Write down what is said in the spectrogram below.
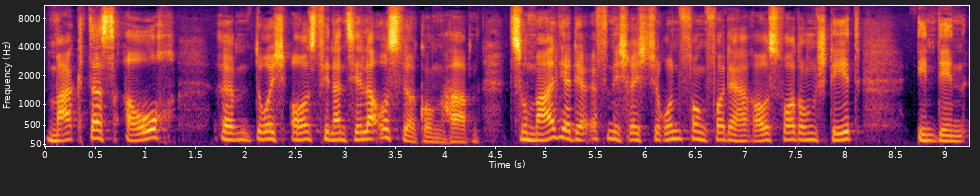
mag das auch ähm, durchaus finanzielle Auswirkungen haben. Zumal ja der öffentlich-rechtliche Rundfunk vor der Herausforderung steht, in den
